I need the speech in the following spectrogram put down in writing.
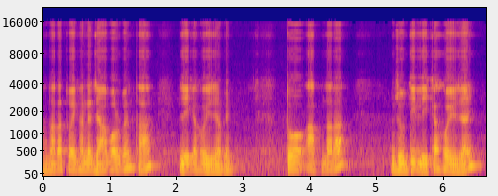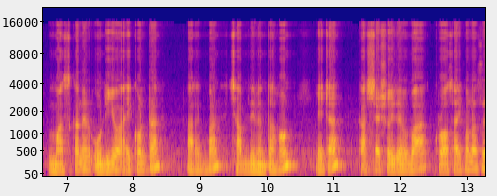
আপনারা তো এখানে যা বলবেন তা লেখা হয়ে যাবে। তো আপনারা যদি লেখা হয়ে যায়, মাঝখানের অডিও আইকনটা আরেকবার ছাপ দিবেন, তখন এটা কাজ শেষ হয়ে যাবে। বা ক্রস আইকন আছে,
